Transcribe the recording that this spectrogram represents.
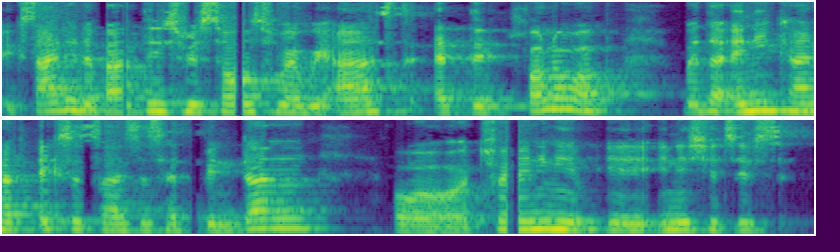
excited about these results. Where we asked at the follow up whether any kind of exercises had been done or training initiatives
